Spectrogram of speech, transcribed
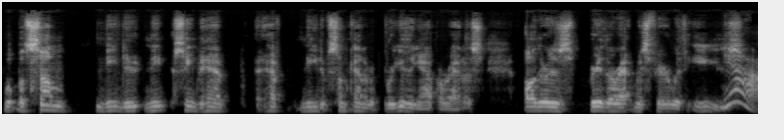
Well, but some need to need seem to have have need of some kind of a breathing apparatus. Others breathe their atmosphere with ease. Yeah.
